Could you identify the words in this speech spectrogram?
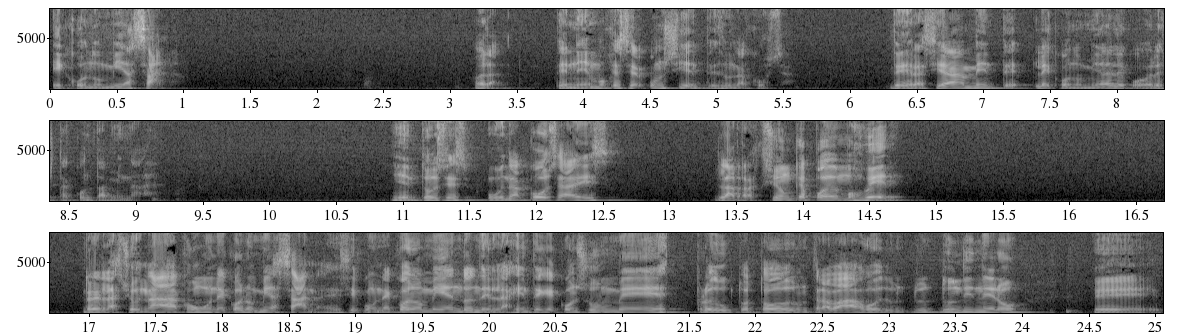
economía sana. Ahora, tenemos que ser conscientes de una cosa. Desgraciadamente, la economía del Ecuador está contaminada. Y entonces, una cosa es la reacción que podemos ver relacionada con una economía sana, es decir, con una economía en donde la gente que consume es producto todo de un trabajo, de un, dinero eh,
